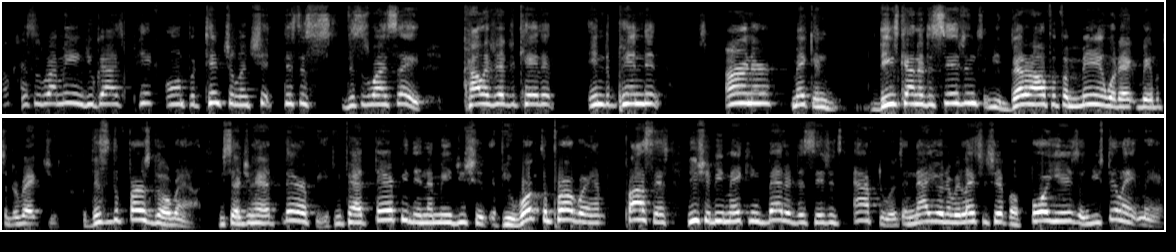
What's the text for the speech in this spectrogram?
Okay. This is what I mean. You guys pick on potential and shit. This is this is why I say college educated, independent, earner, making these kind of decisions. You're better off if a man would be able to direct you. But this is the first go round. You said you had therapy. If you've had therapy, then that means you should, if you work the program process, you should be making better decisions afterwards. And now you're in a relationship of four years and you still ain't married.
